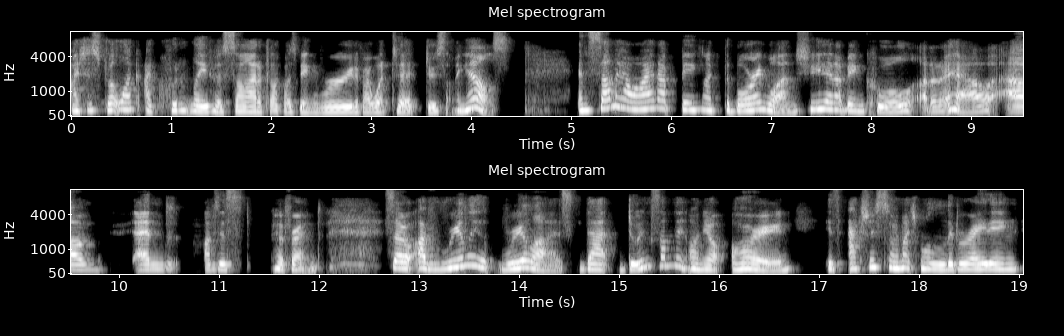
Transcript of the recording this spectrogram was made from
I just felt like I couldn't leave her side. I felt like I was being rude if I went to do something else. And somehow I end up being like the boring one. She ended up being cool. I don't know how. Um, and I'm just her friend. So I've really realized that doing something on your own is actually so much more liberating.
